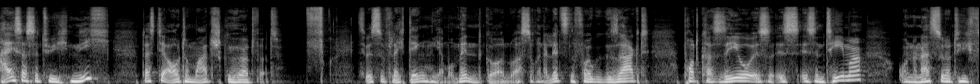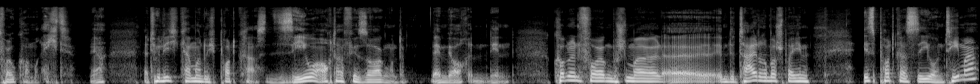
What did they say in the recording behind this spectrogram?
heißt das natürlich nicht, dass der automatisch gehört wird. Jetzt wirst du vielleicht denken, ja Moment, Gordon, du hast doch in der letzten Folge gesagt, Podcast SEO ist, ist, ist ein Thema und dann hast du natürlich vollkommen recht. Ja, natürlich kann man durch Podcast SEO auch dafür sorgen und werden wir auch in den kommenden Folgen bestimmt mal äh, im Detail drüber sprechen, ist Podcast SEO ein Thema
